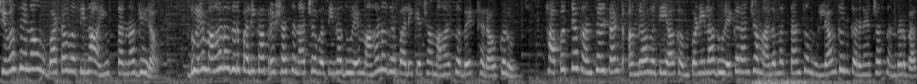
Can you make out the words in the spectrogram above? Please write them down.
शिवसेना उबाटा वतीनं आयुक्तांना घेराव. धुळे महानगरपालिका प्रशासनाच्या वतीनं धुळे महानगरपालिकेच्या महासभेत ठराव करून स्थापत्य कन्सल्टंट अमरावती या कंपनीला धुळेकरांच्या मालमत्तांचं मूल्यांकन करण्याच्या संदर्भात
